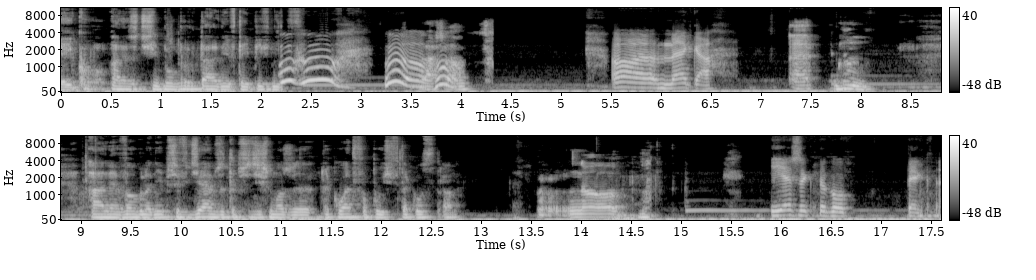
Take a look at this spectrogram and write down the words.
Jejku, ale rzeczywiście było brutalnie w tej piwnicy. Uhu. Uhu. O, mega. E, Ale w ogóle nie przewidziałem, że to przecież może tak łatwo pójść w taką stronę. no, Jerzyk to było piękne.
